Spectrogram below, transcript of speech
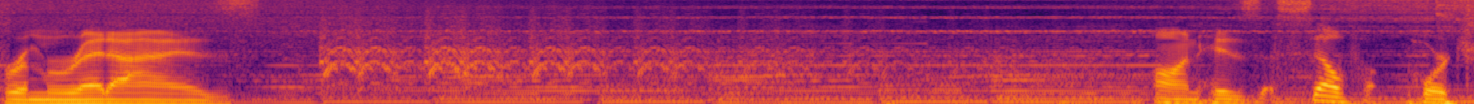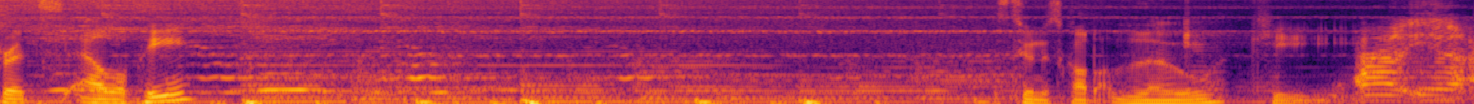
from Redeyes. On his Self Portraits LP. This tune is called Low Key. Uh, yeah.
